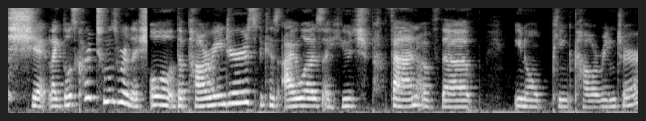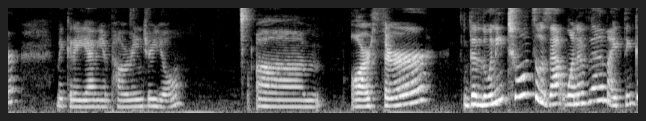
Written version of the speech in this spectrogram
shit. Like those cartoons were the sh- oh the Power Rangers because I was a huge fan of the, you know, pink Power Ranger. Me creía bien Power Ranger yo. Um, Arthur. The Looney Tunes was that one of them? I think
